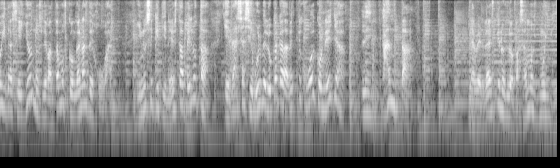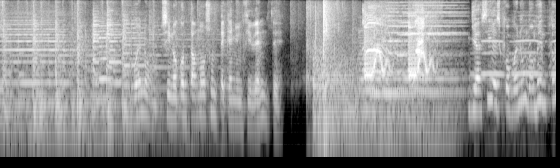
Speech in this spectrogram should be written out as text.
Hoy Dasha y yo nos levantamos con ganas de jugar. Y no sé qué tiene esta pelota, que Dasha se vuelve loca cada vez que juega con ella. ¡Le encanta! La verdad es que nos lo pasamos muy bien. Bueno, si no contamos un pequeño incidente. Y así es como en un momento,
